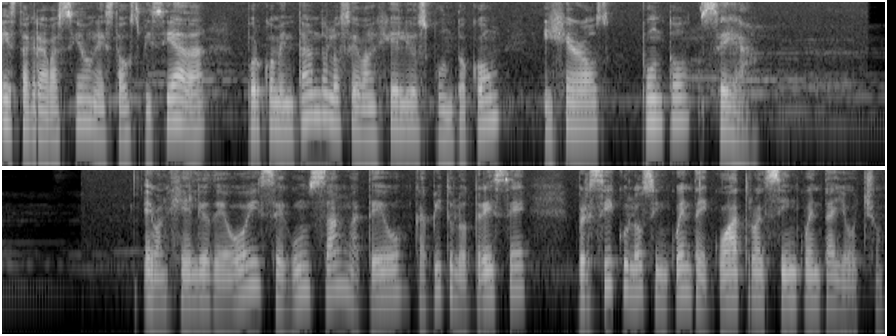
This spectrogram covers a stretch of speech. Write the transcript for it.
Esta grabación está auspiciada por comentandolosevangelios.com y heralds.ca. Evangelio de hoy según San Mateo capítulo 13 versículos 54 al 58.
